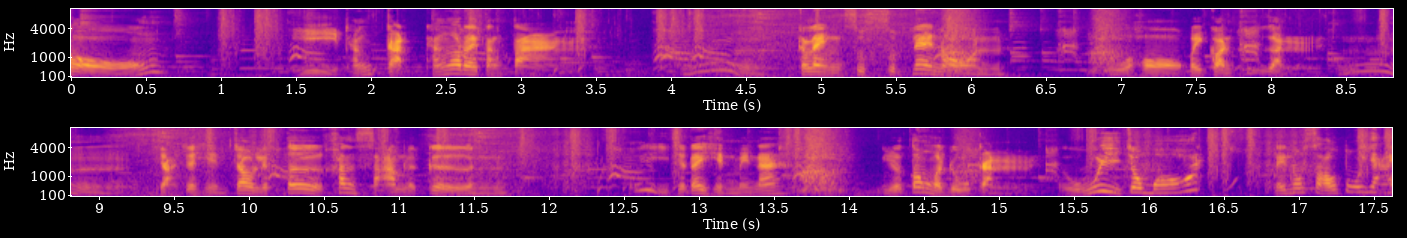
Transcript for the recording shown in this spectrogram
สองนี่ทั้งกัดทั้งอะไรต่างๆ แกร่งสุดๆแน่นอน ตัวหอกไปก่อนเพื่อนอยากจะเห็นเจ้าเลปเตอร์ขั้นสามเหลือเกินจะได้เห็นไหมนะ เดี๋ยวต้องมาดูกันอุ้ยเจ้าบอสไดโนเสาร์ตัวใหญ่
